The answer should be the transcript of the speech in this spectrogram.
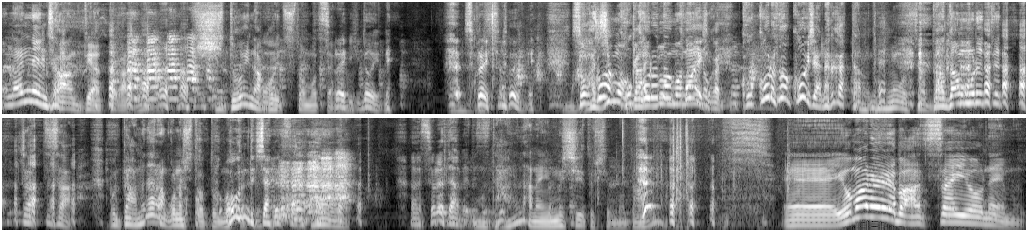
何々さんってやったからね。ひどいな、こいつと思ったそよれひどいね。それひどいね。そこは心の声ないのか心の声じゃなかったのね。もうさ、だだ漏れてちゃってさ、もうダメだな、この人と思って。飲んで喋ってたの。あそれはダメです。ダメだね MC としてもダメだ、えー読まれれば初採用ネーム。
